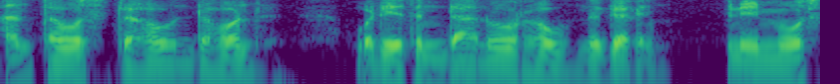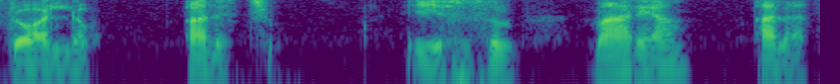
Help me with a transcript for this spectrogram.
አንተ ወስደኸው እንደ ሆንህ ወዴት እንዳኖርኸው ንገረኝ እኔም እወስደዋለሁ አለችው። ኢየሱስም ማርያም አላት።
